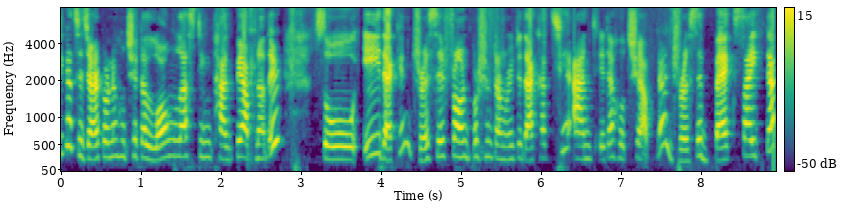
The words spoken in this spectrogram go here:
ঠিক আছে? যার কারণে হচ্ছে এটা লং লাস্টিং থাকবে আপনাদের। সো এই দেখেন ড্রেসের ফ্রন্ট পোর্শনটা আমরা দেখাচ্ছি অ্যান্ড এটা হচ্ছে আপনার ড্রেসের ব্যাক সাইডটা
